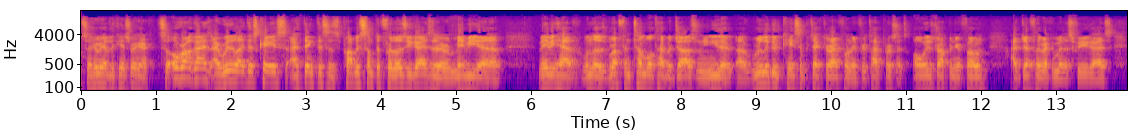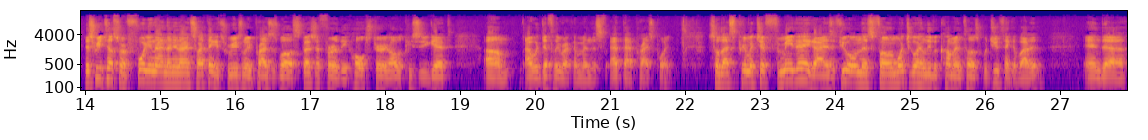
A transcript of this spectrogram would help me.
So here we have the case right here. So overall, guys, I really like this case. I think this is probably something for those of you guys that are maybe uh, maybe have one of those rough and tumble type of jobs when you need a, a really good case to protect your iPhone. If you're type of person that's always dropping your phone, I definitely recommend this for you guys. This retails for $49.99, so I think it's reasonably priced as well, especially for the holster and all the pieces you get. Um, I would definitely recommend this at that price point. So that's pretty much it for me today, guys. If you own this phone, why don't you go ahead and leave a comment and tell us what you think about it. And uh,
